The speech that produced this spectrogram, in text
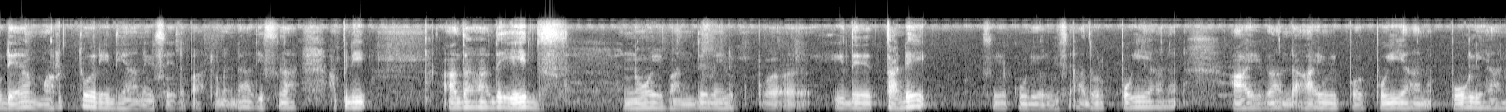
உடைய மருத்துவ ரீதியான விஷயத்தை பார்த்தோம்னா அது இஸ்லா அப்படி அதாவது எய்ட்ஸ் நோய் வந்து இது தடை செய்யக்கூடிய ஒரு விஷயம். அது ஒரு பொய்யான ஆய்வு. அந்த ஆய்வு இப்போ பொய்யான போலியான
